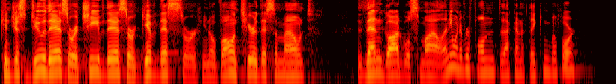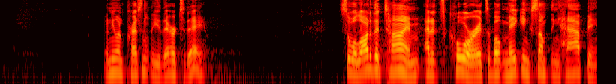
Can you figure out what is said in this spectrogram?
can just do this or achieve this or give this or you know volunteer this amount then god will smile. Anyone ever fallen into that kind of thinking before? Anyone presently there today? So a lot of the time at its core it's about making something happen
